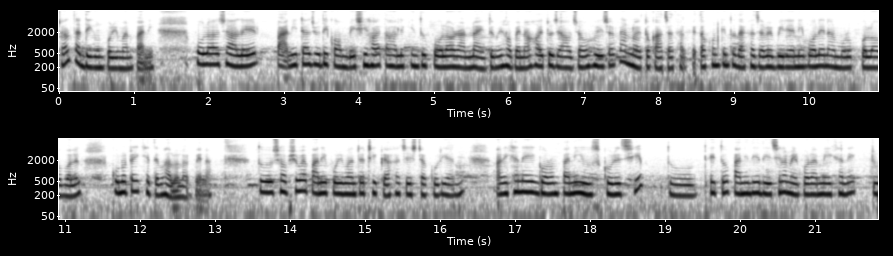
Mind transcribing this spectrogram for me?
চাল, তার দ্বিগুণ পরিমাণ পানি। পোলাও চালের পানিটা যদি কম বেশি হয়, তাহলে কিন্তু পোলাও রান্না একদমই হবে না। হয়তো যাও যাও হয়ে যাবে আর নয়তো কাঁচা থাকবে। তখন কিন্তু দেখা যাবে বিরিয়ানি বলেন আর মোরগ পোলাও বলেন, কোনোটাই খেতে ভালো লাগবে না। তো সবসময় পানির পরিমাণটা ঠিক রাখার চেষ্টা করি আমি। আর এখানে গরম পানি ইউজ করেছি। তো এই তো পানি দিয়ে দিয়েছিলাম। এরপর আমি এখানে একটু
